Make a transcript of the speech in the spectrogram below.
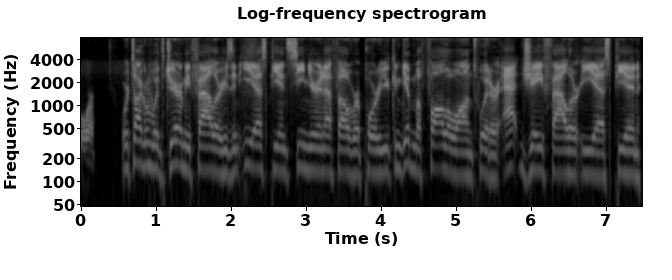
four. We're talking with Jeremy Fowler. He's an ESPN senior NFL reporter. You can give him a follow on Twitter at JFowlerESPN.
